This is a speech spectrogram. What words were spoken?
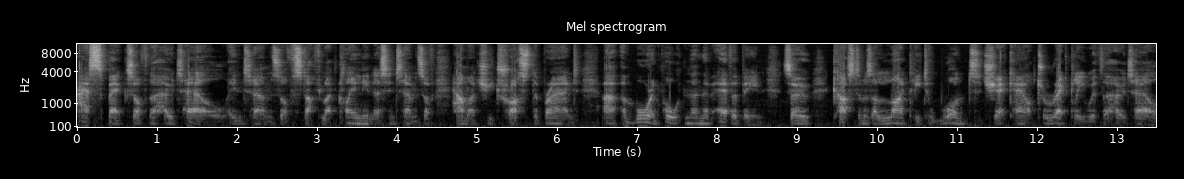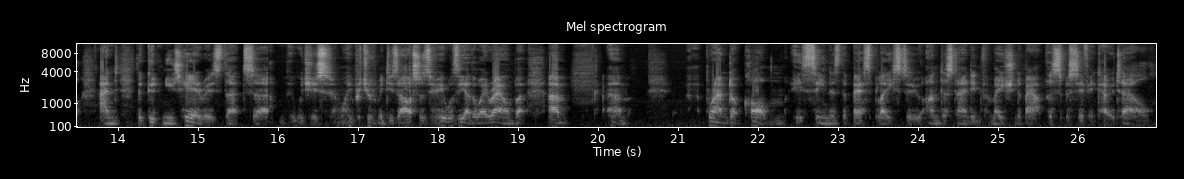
aspects of the hotel in terms of stuff like cleanliness, in terms of how much you trust the brand, uh, are more important than they've ever been. So customers are likely to want to check out directly with the hotel. And the good news here is that, uh, which is which would be disastrous if it was the other way around, but um, um, brand.com is seen as the best place to understand information about the specific hotel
